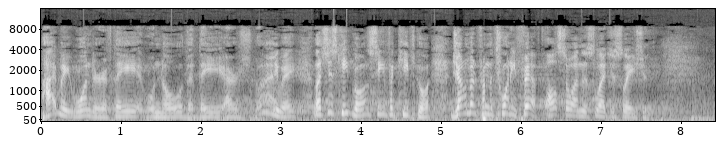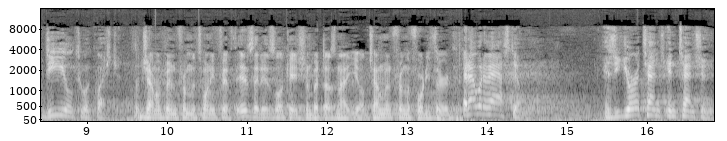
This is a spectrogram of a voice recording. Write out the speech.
I may wonder if they will know that they are. Well, anyway, let's just keep going, see if it keeps going. Gentleman from the 25th, also on this legislation. Do you yield to a question? The gentleman from the 25th is at his location but does not yield. Gentleman from the 43rd. And I would have asked him, is it your atten- intention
